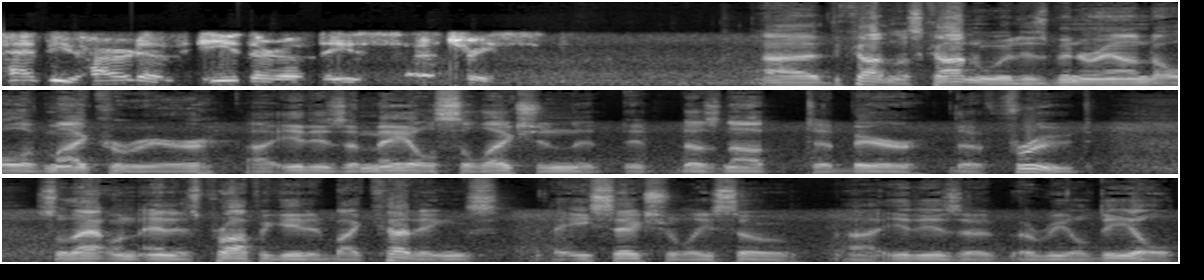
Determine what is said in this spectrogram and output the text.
have you heard of either of these uh, trees? Uh, the cottonless cottonwood has been around all of my career. Uh, it is a male selection. It, it does not uh, bear the fruit. So that one, and it's propagated by cuttings asexually. So uh, it is a, a real deal.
